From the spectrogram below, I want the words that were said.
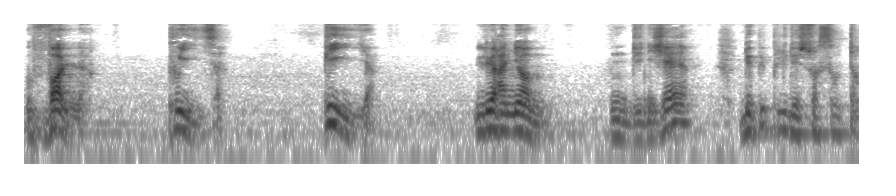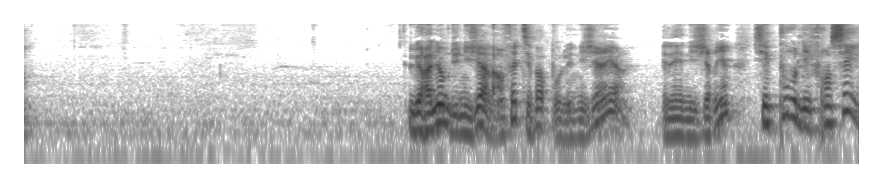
vole, puise, pille l'uranium du Niger depuis plus de 60 ans. L'uranium du Niger, en fait, c'est pas pour les Nigériens et les Nigériens, c'est pour les Français.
